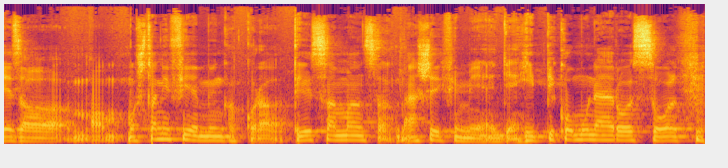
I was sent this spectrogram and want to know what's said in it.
ez a, a mostani filmünk, akkor a Till Summons, a második film egy ilyen hippi kommunáról szól, uh-huh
